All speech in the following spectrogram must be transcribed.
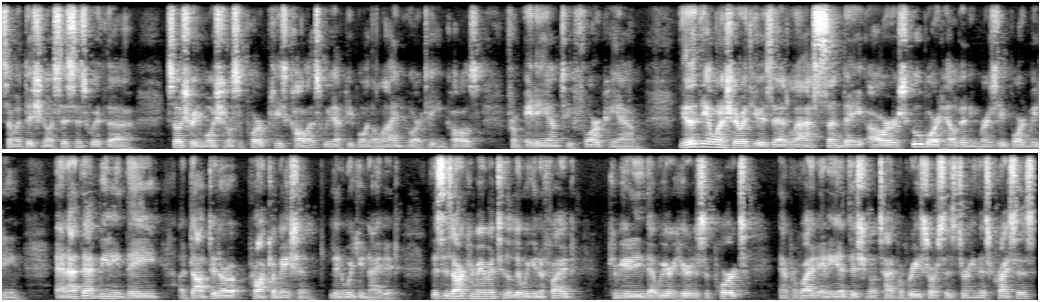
some additional assistance with uh, social emotional support. Please call us. We have people on the line who are taking calls from 8 a.m. to 4 p.m. The other thing I want to share with you is that last Sunday, our school board held an emergency board meeting and at that meeting, they adopted our proclamation, Lynwood United. This is our commitment to the Lynwood Unified community that we are here to support and provide any additional type of resources during this crisis.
